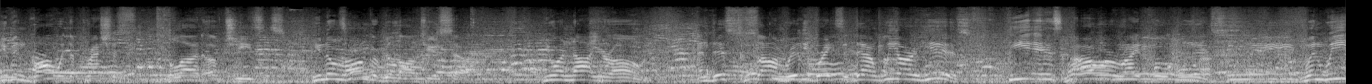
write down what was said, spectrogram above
you've been bought with the precious blood of Jesus. You no longer belong to yourself. You are not your own. And this psalm really breaks it down. We are His. He is our rightful owner. When we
